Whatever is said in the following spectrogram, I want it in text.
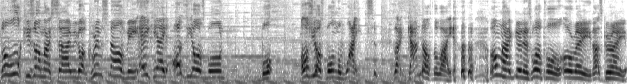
The luck is on my side. We got Grimmsnarl V, aka Ozzy Osbourne, but Ozzy Osbourne the White. It's like Gandalf the White. oh my goodness, what a pull already. That's great.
